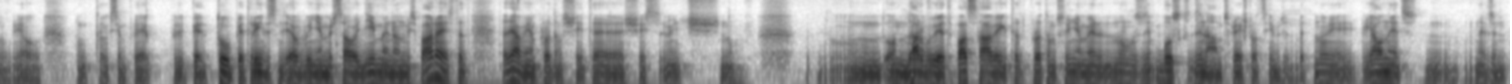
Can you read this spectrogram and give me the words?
nu, jau nu, teiksim, pie, pie, tu, pie 30, jau viņam ir sava ģimene un vispārējais, tad, tad jā, viņam, protams, šī te, šis, viņš. Nu, un, un darba vieta patstāvīga, tad, protams, viņam ir, nu, būs zināmas priekšrocības. Bet, nu, ja jaunietis, nezinu,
